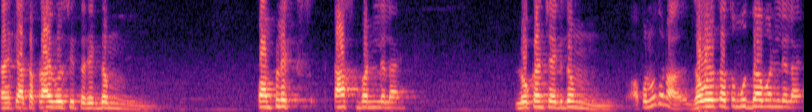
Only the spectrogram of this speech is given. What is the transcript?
कारण की आता प्रायव्हसी तर एकदम कॉम्प्लेक्स टास्क बनलेला आहे. लोकांच्या एकदम आपण होतो ना जवळचा तो मुद्दा बनलेला आहे.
